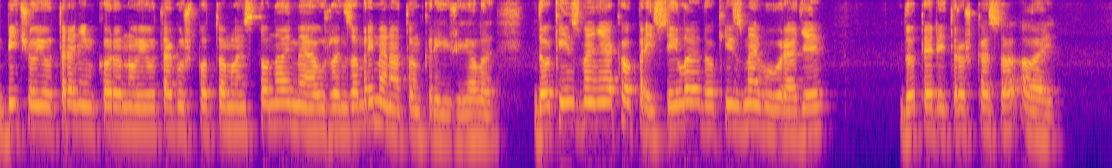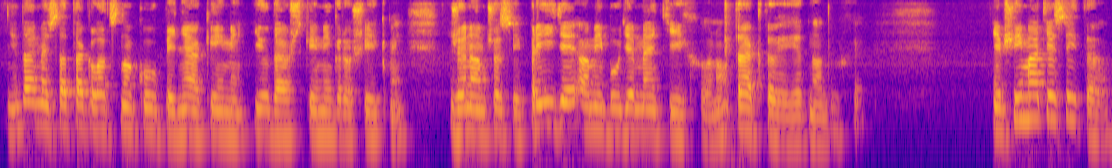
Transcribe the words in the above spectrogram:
bičujú, trním, korunujú, tak už potom len stonajme a už len zomrime na tom kríži. Ale dokým sme nejako pri sile, dokým sme v úrade, dotedy troška sa aj nedajme sa tak lacno kúpiť nejakými judášskými grošíkmi, že nám čosi príde a my budeme ticho. No tak to je jednoduché. Nevšímate si to?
